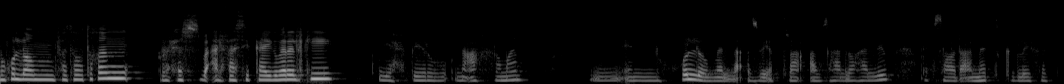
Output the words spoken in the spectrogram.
ንኩሎም ፈተውትኽን ርሑስ በዓል ፋሲካ ይግበረልኪ ይሕቢሩ ንዓኺ ኸማን ንኩሉ መላእ ህዝቢ ኤርትራ ኣብ ዝሃለዎ ሃልዩ ርሑሳ ወደ ዓመት ክብሎ ይፈቱ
